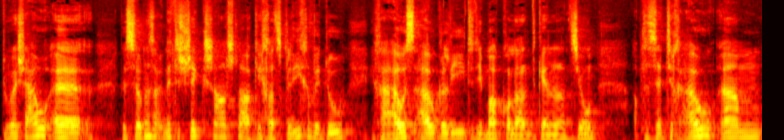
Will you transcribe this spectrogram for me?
du hast auch, äh, was soll man sagen, nicht einen Schicksalsschlag. Ich habe das Gleiche wie du. Ich habe auch ein Augenlid, die Makuladegeneration. Aber das hat dich auch ähm,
